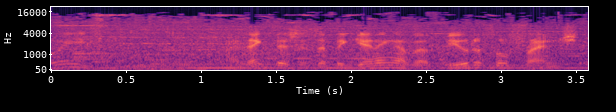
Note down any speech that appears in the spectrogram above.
I think this is the beginning of a beautiful friendship.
